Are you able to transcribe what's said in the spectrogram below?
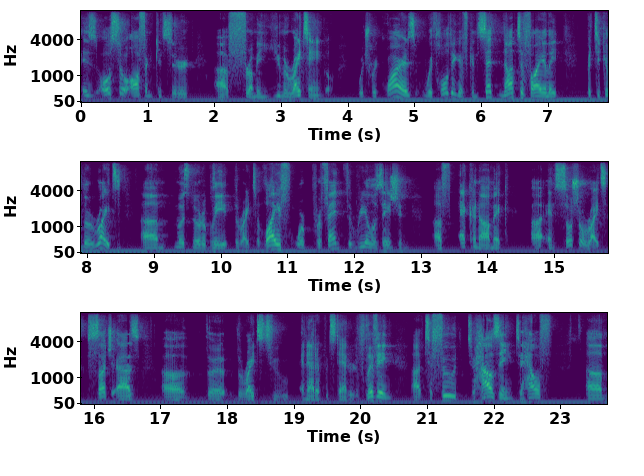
is also often considered uh, from a human rights angle, which requires withholding of consent not to violate particular rights, um, most notably the right to life, or prevent the realization of economic uh, and social rights, such as uh, the, the rights to an adequate standard of living, uh, to food, to housing, to health, um,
